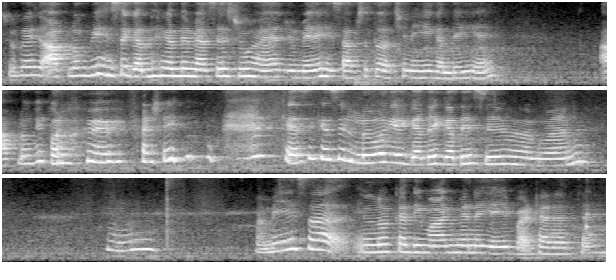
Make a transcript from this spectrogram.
सो गाइज़ आप लोग भी ऐसे गंदे गंदे मैसेज जो है, जो मेरे हिसाब से तो अच्छे नहीं है, गंदे ही हैं। आप लोग भी पढ़ो, में भी पढ़ रही कैसे कैसे लोग हैं? गधे गधे से भगवान। हम्म, हमेशा इन लोग का दिमाग में ना यही बैठा रहता है।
